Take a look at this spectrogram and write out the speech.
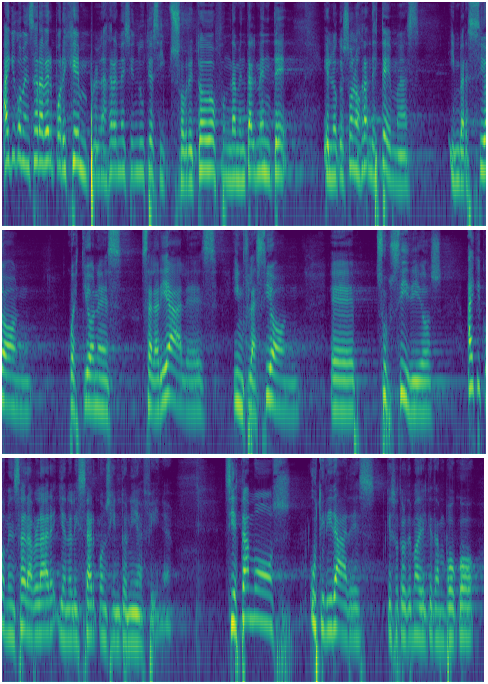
Hay que comenzar a ver, por ejemplo, en las grandes industrias y sobre todo fundamentalmente en lo que son los grandes temas, inversión, cuestiones salariales, inflación, eh, subsidios, hay que comenzar a hablar y analizar con sintonía fina. Si estamos utilidades, que es otro tema del que tampoco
